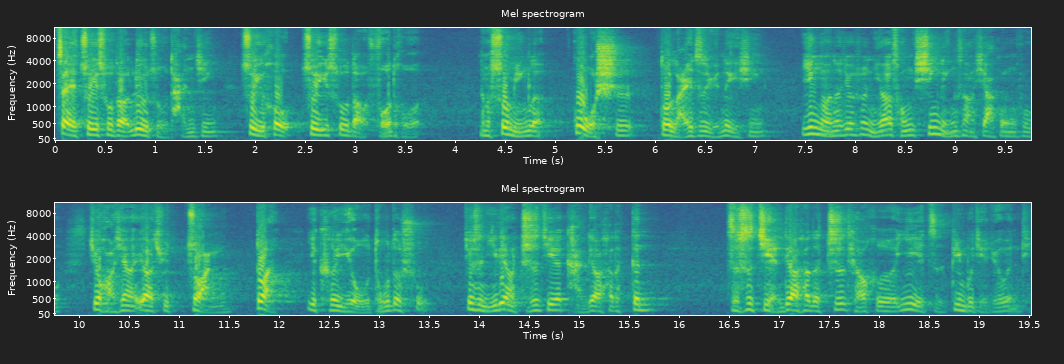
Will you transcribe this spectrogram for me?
再追溯到六祖坛经，最后追溯到佛陀，那么说明了。过失都来自于内心，因而呢，就是说你要从心灵上下功夫，就好像要去斩断一棵有毒的树，就是你一定要直接砍掉它的根，只是剪掉它的枝条和叶子，并不解决问题。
